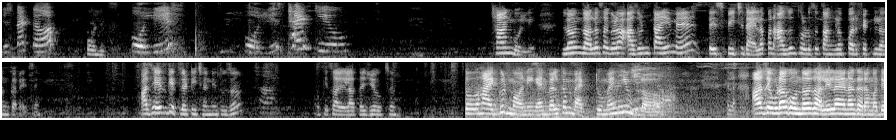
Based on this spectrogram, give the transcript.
respect a police police police. Thank you. छान बोलली. लर्न झालं सगळं. अजून टाइम आहे ते स्पीच द्यायला पण अजून थोडस चांगलं परफेक्ट लर्न करायचंय. आज हेच घेतलं टीचरने तुझं? हा. ओके चालेल आता जेव चल so hi good morning and welcome back to my new blog चला आज एवढा गोंधळ झालेला आहे ना घरामध्ये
